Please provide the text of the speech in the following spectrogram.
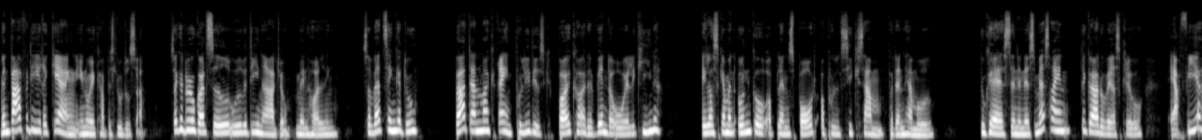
Men bare fordi regeringen endnu ikke har besluttet sig, så kan du jo godt sidde ude ved din radio med en holdning. Så hvad tænker du? Bør Danmark rent politisk boykotte vinter-OL i Kina? Eller skal man undgå at blande sport og politik sammen på den her måde? Du kan sende en sms herind. Det gør du ved at skrive R4,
